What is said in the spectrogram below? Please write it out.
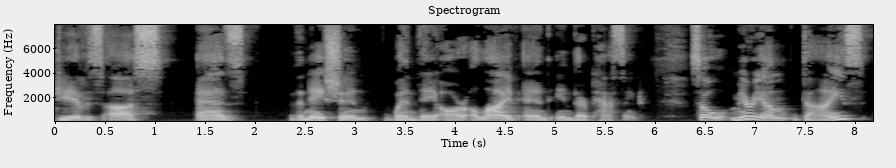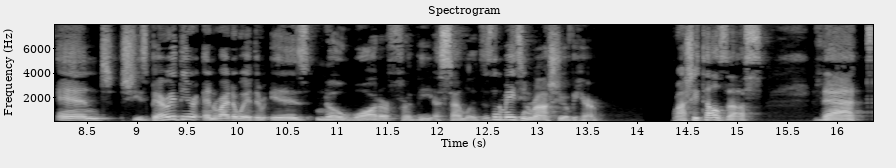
gives us as the nation when they are alive and in their passing. So Miriam dies and she's buried there and right away there is no water for the assembly. There's an amazing Rashi over here. Rashi tells us that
